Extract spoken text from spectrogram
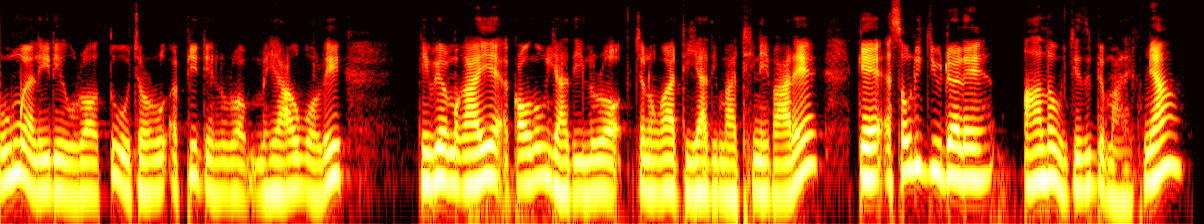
movement လေးတွေကိုတော့သူ့ကိုကျွန်တော်တို့အပြစ်တင်လို့တော့မရဘူးပေါ့လေဒီပြမကားရဲ့အကောင်းဆုံးယာတီလို့တော့ကျွန်တော်ကဒီယာတီမှာထင်နေပါတယ်။ကဲအဆုံးထိကြည့်တက်လဲအားလုံးကျေးဇူးတင်ပါတယ်ခင်ဗျာ။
